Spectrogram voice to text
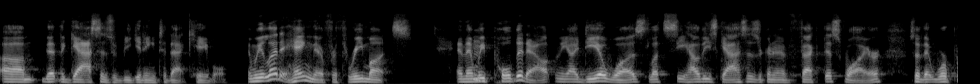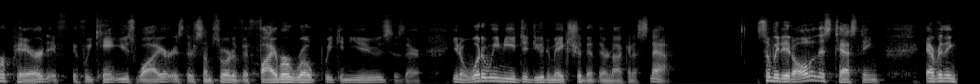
um, that the gases would be getting to that cable. And we let it hang there for three months and then hmm. we pulled it out. And the idea was let's see how these gases are going to affect this wire so that we're prepared. If, if we can't use wire, is there some sort of a fiber rope we can use? Is there, you know, what do we need to do to make sure that they're not going to snap? So we did all of this testing. Everything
